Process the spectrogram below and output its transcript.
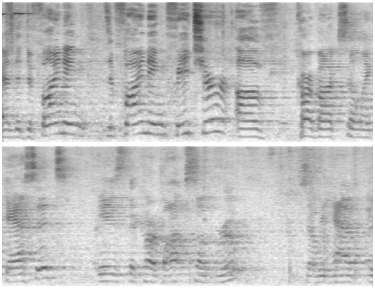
And the defining, defining feature of carboxylic acids is the carboxyl group. So we have a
